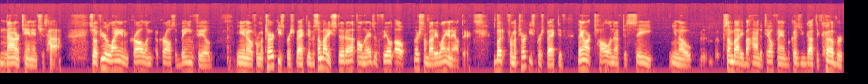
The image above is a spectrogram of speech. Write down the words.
nine or ten inches high. So if you're laying and crawling across a bean field, you know, from a turkey's perspective, if somebody stood up on the edge of the field, oh, there's somebody laying out there. But from a turkey's perspective, they aren't tall enough to see, you know, somebody behind a tail fan because you've got the cover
